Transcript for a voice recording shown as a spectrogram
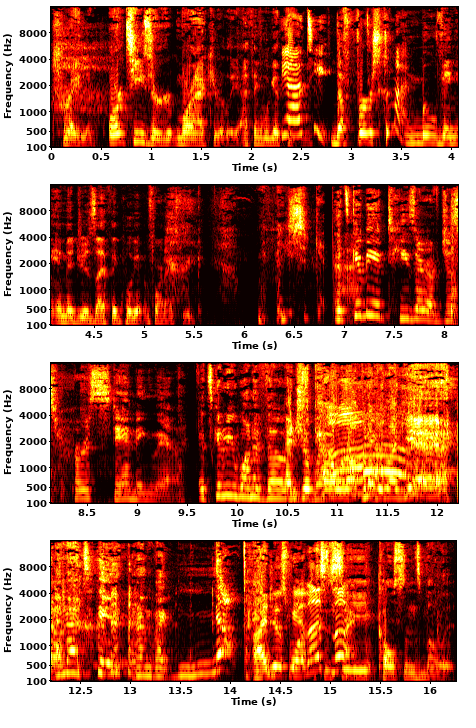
trailer or teaser, more accurately. I think we'll get Yeah, the, te- the first moving images. I think we'll get before next week, We should get that. It's gonna be a teaser of just her standing there. It's gonna be one of those, and she'll where- power up and I'll be like, "Yeah!" and that's it. And I'm like, no. I just want us to more. see Coulson's mullet.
